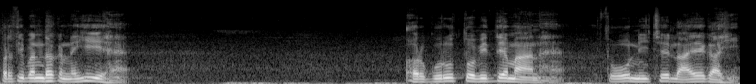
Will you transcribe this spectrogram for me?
प्रतिबंधक नहीं है और गुरुत्व विद्यमान है तो नीचे लाएगा ही।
